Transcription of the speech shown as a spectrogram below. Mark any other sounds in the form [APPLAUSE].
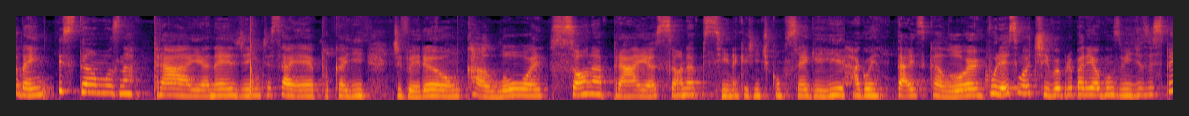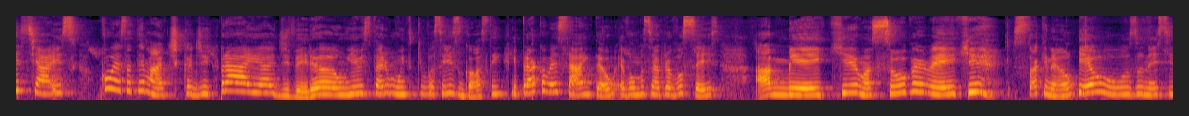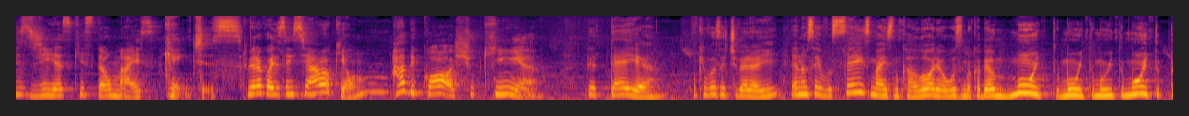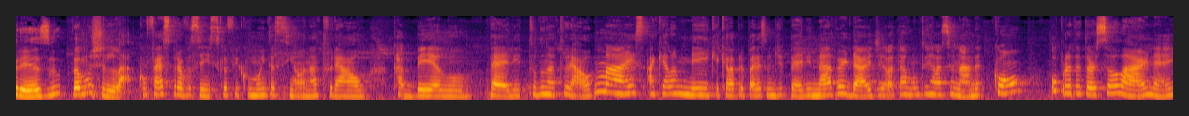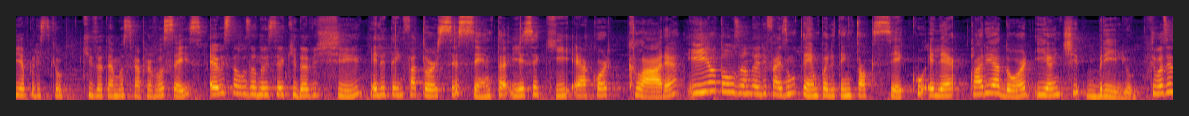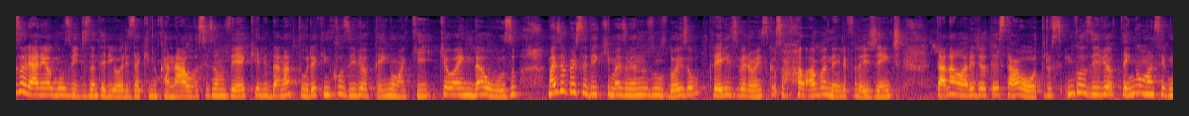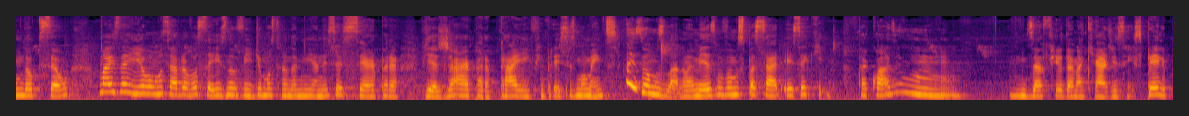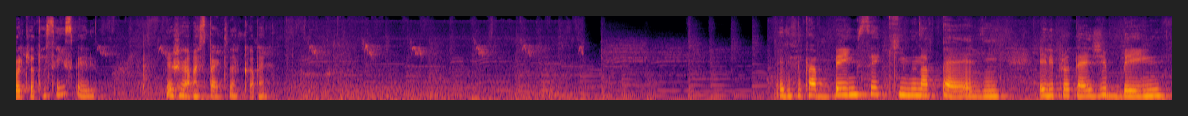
Tudo bem? Estamos na praia, né, gente? Essa época aí de verão, calor, só na praia, só na piscina que a gente consegue ir aguentar esse calor. Por esse motivo, eu preparei alguns vídeos especiais com essa temática de praia, de verão, e eu espero muito que vocês gostem. E para começar, então, eu vou mostrar para vocês a make, uma super make só que não. Que eu uso nesses dias que estão mais quentes. Primeira coisa essencial é o que? Um rabicó, chuquinha, teteia, o que você tiver aí. Eu não sei vocês, mas no calor eu uso meu cabelo muito, muito, muito, muito preso. Vamos lá. Confesso para vocês que eu fico muito assim, ó, natural, cabelo, pele, tudo natural. Mas aquela make, aquela preparação de pele, na verdade, ela tá muito relacionada com o protetor solar, né? E é por isso que eu quis até mostrar pra vocês. Eu estou usando esse aqui da Vichy. Ele tem fator 60 e esse aqui é a cor clara. E eu tô usando ele faz um tempo, ele tem toque seco, ele é clareador e anti-brilho. Se vocês olharem alguns vídeos anteriores aqui no canal, vocês vão ver aquele da Natura, que inclusive eu tenho um aqui que eu ainda uso, mas eu percebi que mais ou menos uns dois ou três verões que eu só [LAUGHS] falava nele. Eu falei, gente, tá na hora de eu testar outros. Inclusive eu tenho uma segunda opção, mas aí eu vou mostrar pra vocês no vídeo mostrando a minha necessaire para viajar, para praia, enfim, para esses momentos. Mas vamos lá, não é mesmo? Vamos passar esse aqui. Tá quase um, um desafio da maquiagem sem espelho, porque eu tô sem espelho. Deixa eu chegar mais perto da câmera. Ele fica bem sequinho na pele, ele protege bem,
